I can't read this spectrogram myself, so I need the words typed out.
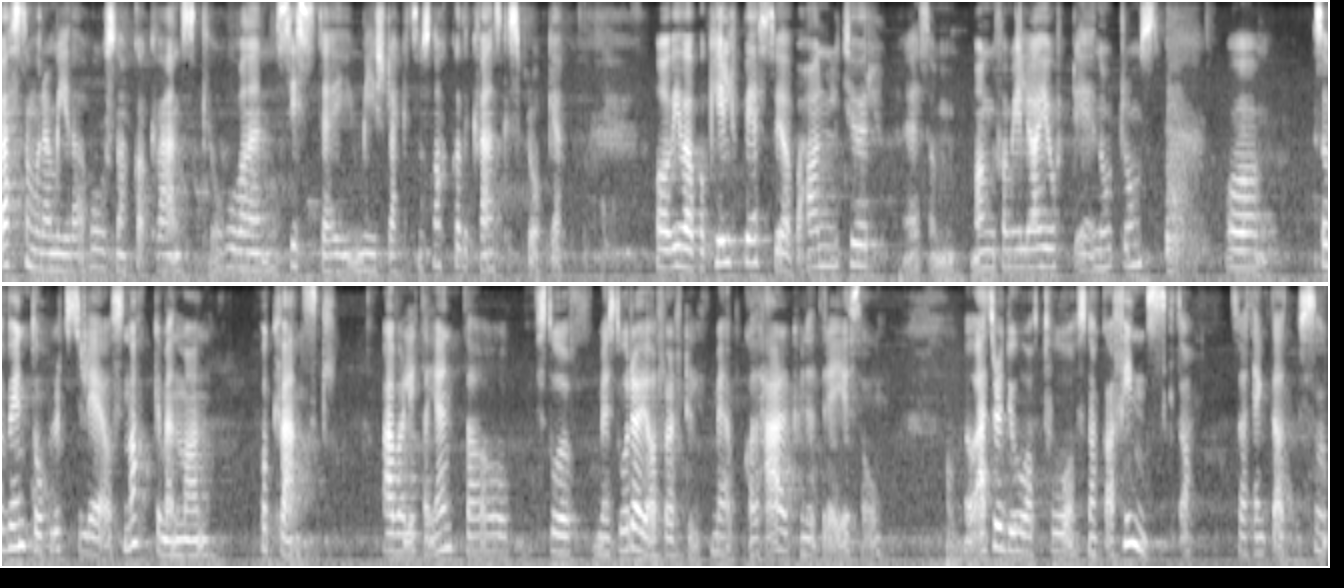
bestemora mi da, hun snakka kvensk. Og hun var den siste i min slekt som snakka det kvenske språket. Og vi var på Kilpis, vi var på handletur, eh, som mange familier har gjort i Nord-Troms. Og så begynte hun plutselig å snakke med en mann på kvensk. Jeg var lita jente og sto med store øyne og følte litt med på hva det her kunne dreie seg om. Og jeg trodde jo at hun snakka finsk, da. Så jeg tenkte at så,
